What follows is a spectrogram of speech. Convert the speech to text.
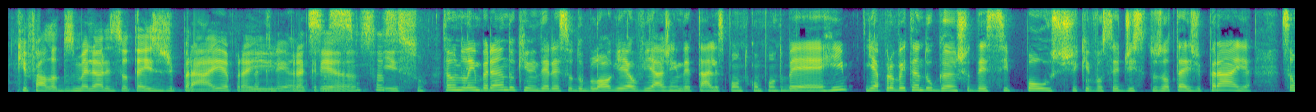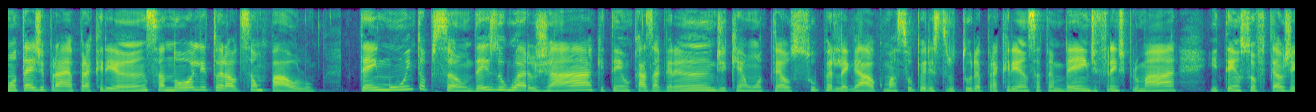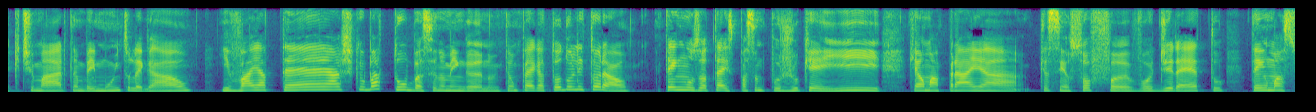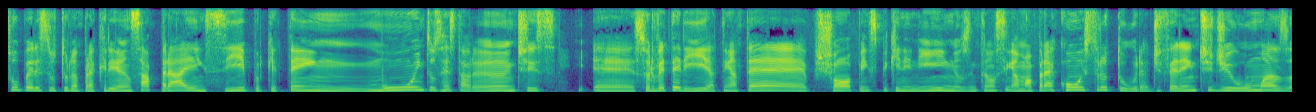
que fala dos melhores hotéis de praia para ir para crianças. Isso. Então, lembrando que o endereço do blog é o viagemdetalhes.com.br e aproveitando o gancho desse post que você disse dos hotéis de praia, são hotéis de praia para criança no litoral de São Paulo. Tem muita opção, desde o Guarujá, que tem o Casa Grande, que é um hotel super legal, com uma super estrutura para criança também, de frente para o mar, e tem o Sofitel Jequitimar, também muito legal. E vai até, acho que o Batuba, se não me engano. Então pega todo o litoral. Tem uns hotéis passando por Juqueí, que é uma praia que assim, eu sou fã, vou direto. Tem uma super estrutura para criança, a praia em si, porque tem muitos restaurantes, é, sorveteria, tem até shoppings pequenininhos. Então, assim, é uma praia com estrutura, diferente de umas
